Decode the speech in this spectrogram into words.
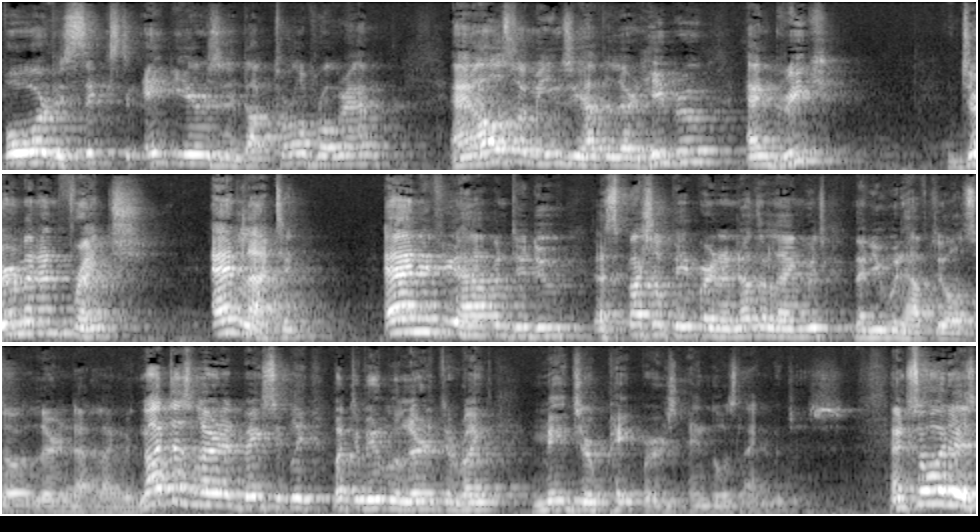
four to six to eight years in a doctoral program. And also means you have to learn Hebrew and Greek, German and French, and Latin. And if you happen to do a special paper in another language, then you would have to also learn that language. Not just learn it basically, but to be able to learn it to write major papers in those languages. And so it is,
